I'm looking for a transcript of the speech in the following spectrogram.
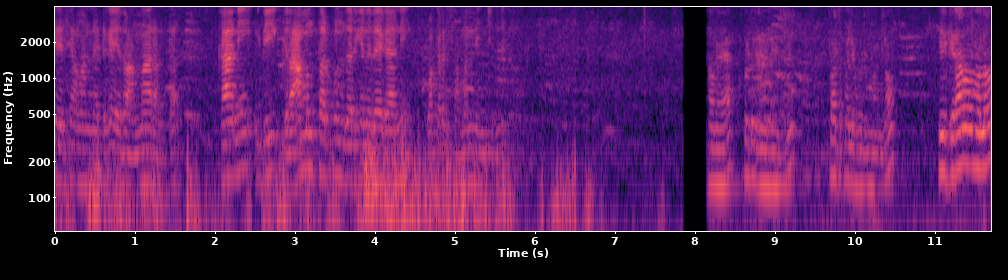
చేసామన్నట్టుగా ఏదో అన్నారంట. కానీ ఇది గ్రామం తరపున జరిగినదే కానీ ఒకరికి సంబంధించింది అవునయ్య రామయ్య కోడూరు విలేజ్ తోటపల్లిగూడ మండలం. ఈ గ్రామంలో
